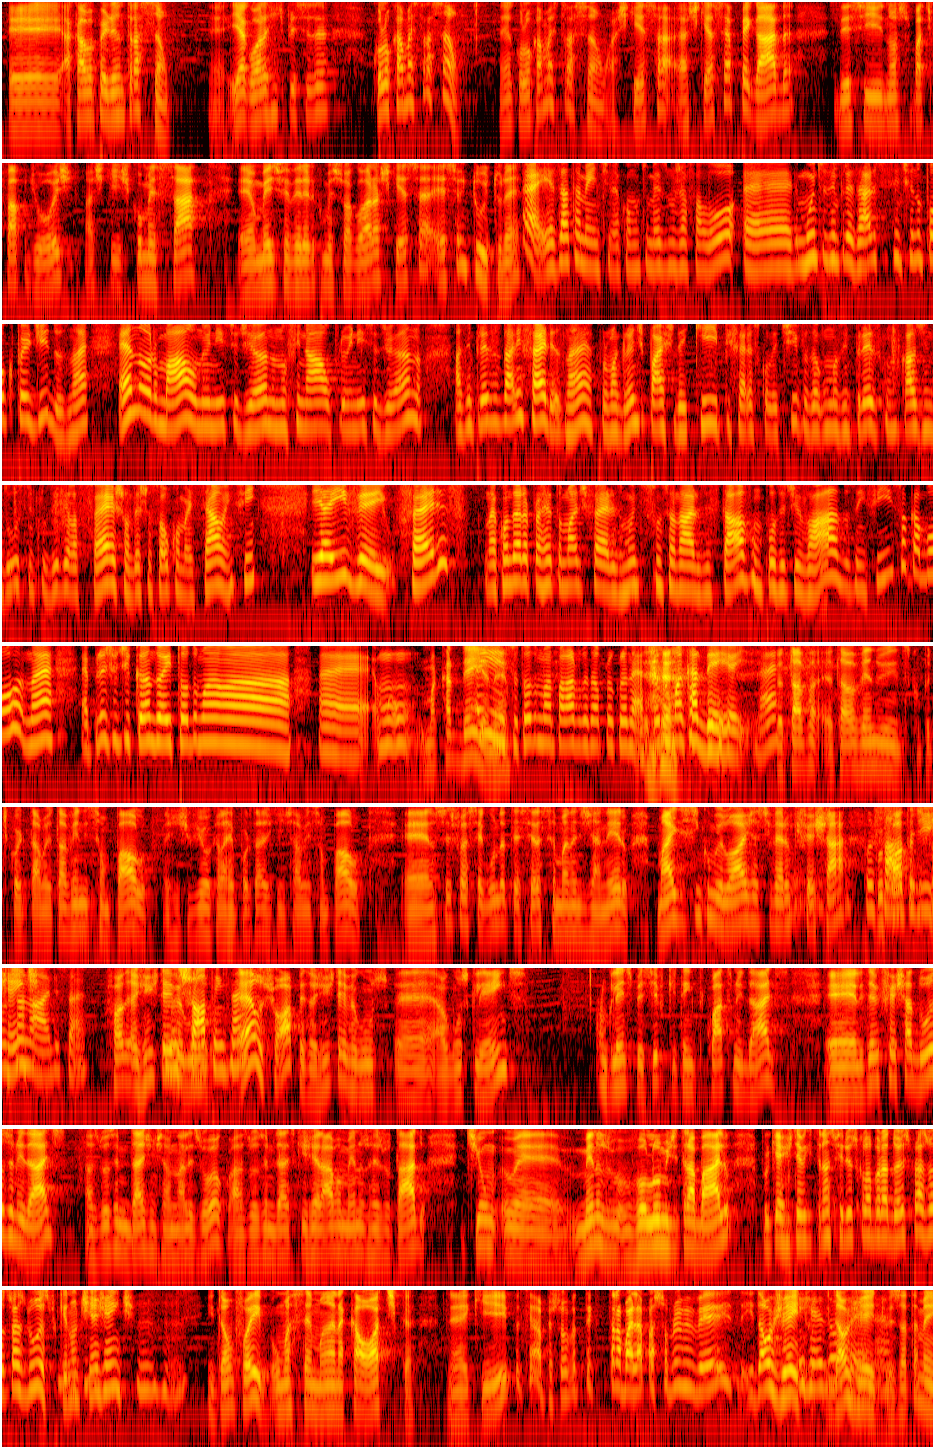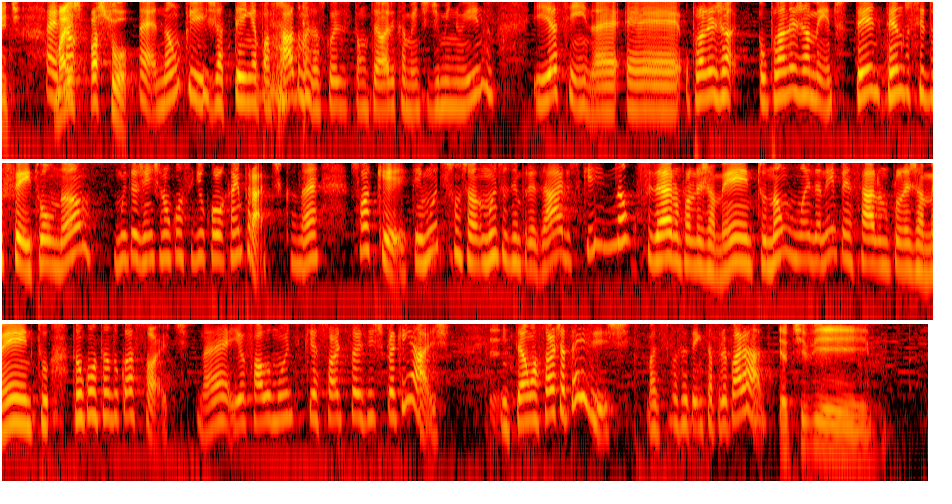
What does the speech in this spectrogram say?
é, acaba perdendo tração. Né? E agora a gente precisa colocar mais tração. Né? Colocar mais tração. Acho que, essa, acho que essa é a pegada desse nosso bate-papo de hoje. Acho que começar é, o mês de fevereiro começou agora, acho que essa, esse é o intuito, né? É, exatamente, né? Como tu mesmo já falou, é, muitos empresários se sentindo um pouco perdidos, né? É normal no início de ano, no final para o início de ano, as empresas darem férias, né? Por uma grande parte da equipe, férias coletivas, algumas empresas, como no caso de indústria, inclusive, elas fecham, deixam só o comercial, enfim. E aí veio férias, né, quando era para retomar de férias, muitos funcionários estavam positivados, enfim, isso acabou né, é, prejudicando aí toda uma... É, um, uma cadeia, é isso, toda uma palavra que eu estava procurando, essa, toda uma cadeia aí, né? Eu estava eu tava vendo, desculpa te cortar, mas eu estava vendo em São Paulo, a gente viu aquela reportagem que a gente estava em São Paulo, é, não sei se foi a segunda, terceira semana de janeiro, mais de 5 mil lojas tiveram Sim, que fechar por, por falta, falta, de, de funcionários, gente. É. A gente teve Nos algum, shoppings, né? É, os shoppings. A gente teve alguns, é, alguns clientes um cliente específico que tem quatro unidades, é, ele teve que fechar duas unidades. As duas unidades a gente analisou, as duas unidades que geravam menos resultado, tinham é, menos volume de trabalho, porque a gente teve que transferir os colaboradores para as outras duas, porque não tinha gente. Uhum. Então foi uma semana caótica né, que porque a pessoa vai ter que trabalhar para sobreviver e, e, dar o jeito. E, resolver, e dar o jeito, né? exatamente. É, mas não, passou. É, não que já tenha passado, mas as coisas estão teoricamente diminuindo. E assim, né, é, o, planeja, o planejamento tendo sido feito ou não, muita gente não conseguiu colocar em prática, né? Só que tem muitos muitos empresários que não fizeram planejamento, não ainda nem pensaram no planejamento, estão contando com a sorte, né? E eu falo muito que a sorte só existe para quem age. Então a sorte até existe, mas você tem que estar preparado. Eu tive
